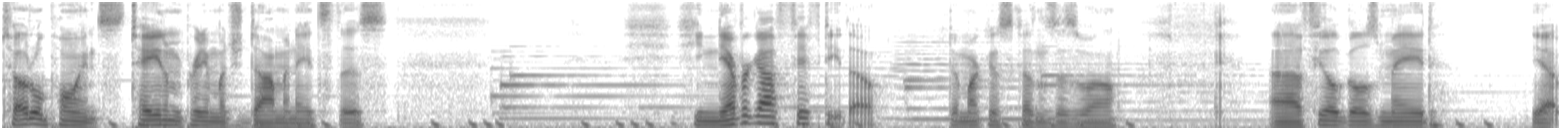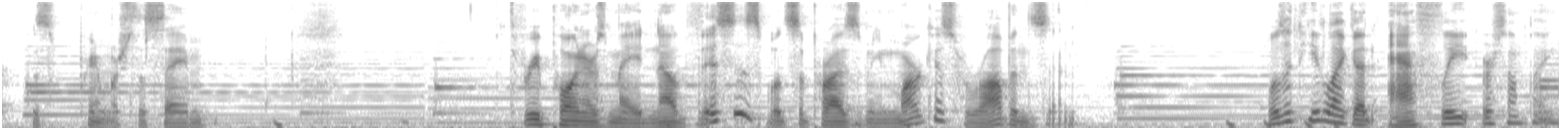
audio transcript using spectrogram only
Total points. Tatum pretty much dominates this. He never got 50, though. DeMarcus Cousins as well. Uh, field goals made. Yep, it's pretty much the same. Three pointers made. Now, this is what surprises me. Marcus Robinson. Wasn't he like an athlete or something?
